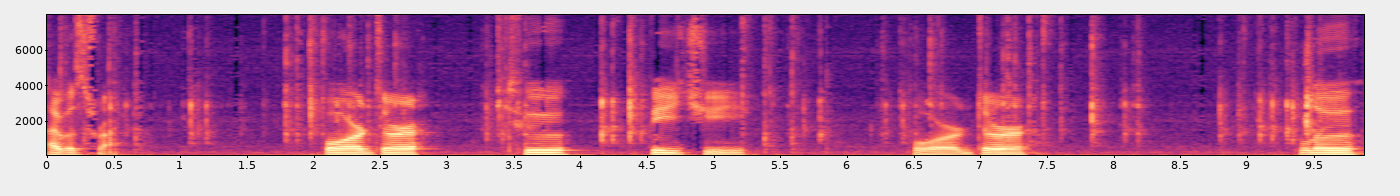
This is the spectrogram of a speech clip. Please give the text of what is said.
I was wrong border 2 BG border blue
